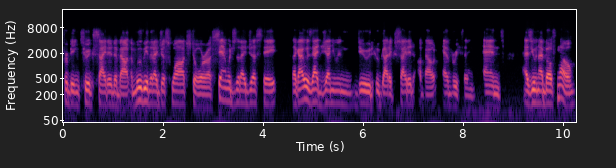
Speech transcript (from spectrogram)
for being too excited about a movie that I just watched or a sandwich that I just ate. Like I was that genuine dude who got excited about everything. And as you and I both know,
